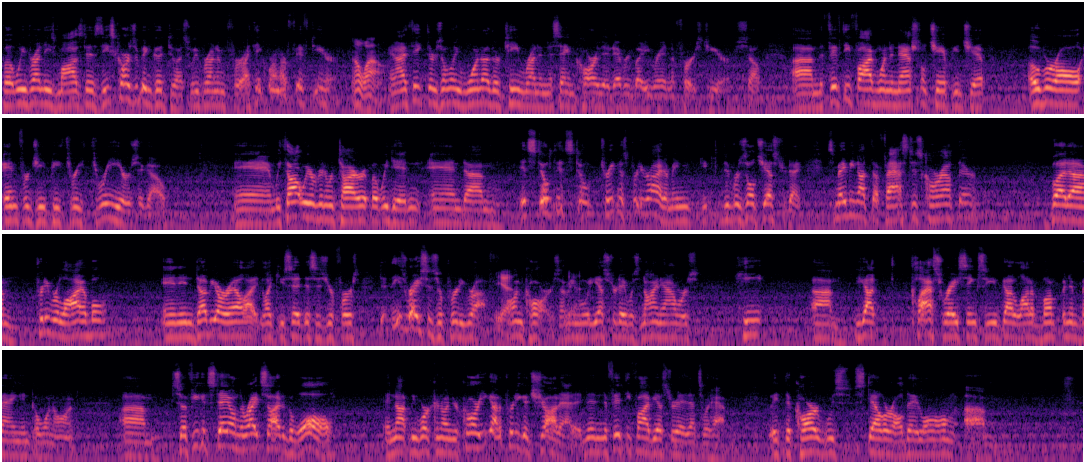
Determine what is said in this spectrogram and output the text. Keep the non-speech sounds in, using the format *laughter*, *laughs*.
but we've run these Mazdas. These cars have been good to us. We've run them for, I think we're on our fifth year. Oh, wow. And I think there's only one other team running the same car that everybody ran the first year. So um, the 55 won the national championship overall and for GP3 three years ago. And we thought we were going to retire it, but we didn't. And um, it's still it's still treating us pretty right. I mean, the results yesterday. It's maybe not the fastest car out there, but um, pretty reliable. And in WRL, I, like you said, this is your first. These races are pretty rough yeah. on cars. I mean, yeah. well, yesterday was nine hours heat. Um, you got class racing, so you've got a lot of bumping and banging going on. Um, so if you can stay on the right side of the wall and not be working on your car, you got a pretty good shot at it. And in the 55 yesterday, that's what happened. It, the car was stellar all day long. Um,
